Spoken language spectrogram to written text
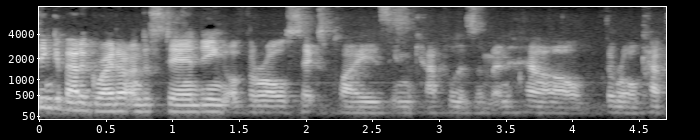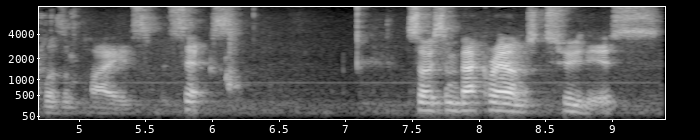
think about a greater understanding of the role sex plays in capitalism and how the role capitalism plays with sex. So, some background to this.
